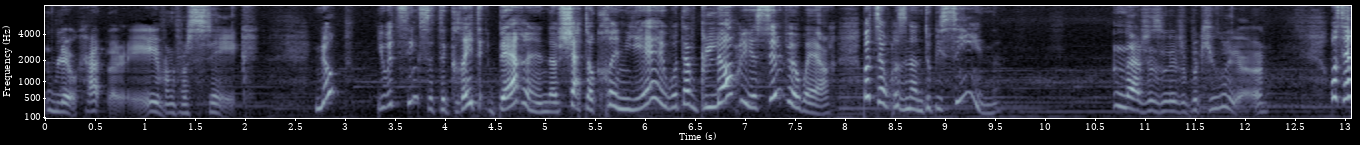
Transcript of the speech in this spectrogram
No cutlery, even for steak. Nope. You would think that the great Baron of Chateau Crenier would have glorious silverware, but there was none to be seen. That is a little peculiar. Was there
